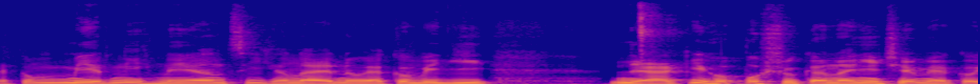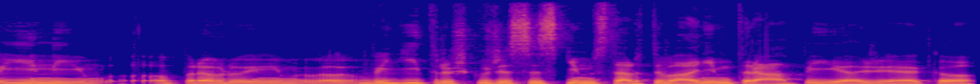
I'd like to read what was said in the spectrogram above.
jako mírných niancích a najednou jako vidí nějakýho pošuka na něčem jako jiným, opravdu jiným, vidí trošku, že se s tím startováním trápí a že jako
